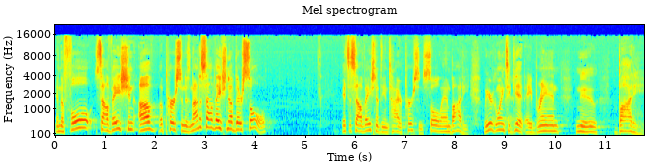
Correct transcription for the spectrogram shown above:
And the full salvation of a person is not a salvation of their soul, it's a salvation of the entire person, soul and body. We are going to get a brand new body.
